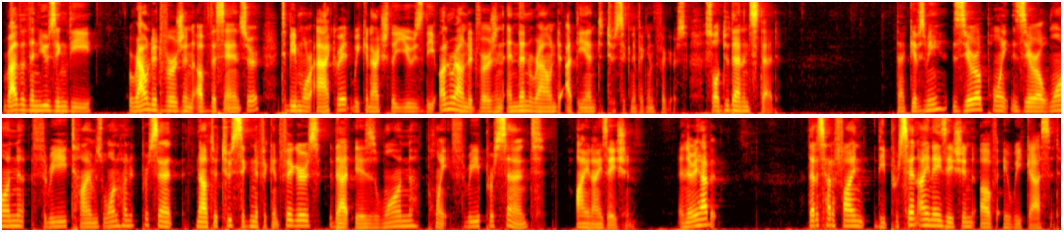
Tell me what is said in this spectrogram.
rather than using the rounded version of this answer, to be more accurate, we can actually use the unrounded version and then round at the end to two significant figures. So I'll do that instead. That gives me 0.013 times 100%. Now to two significant figures, that is 1.3% ionization. And there you have it. That is how to find the percent ionization of a weak acid.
